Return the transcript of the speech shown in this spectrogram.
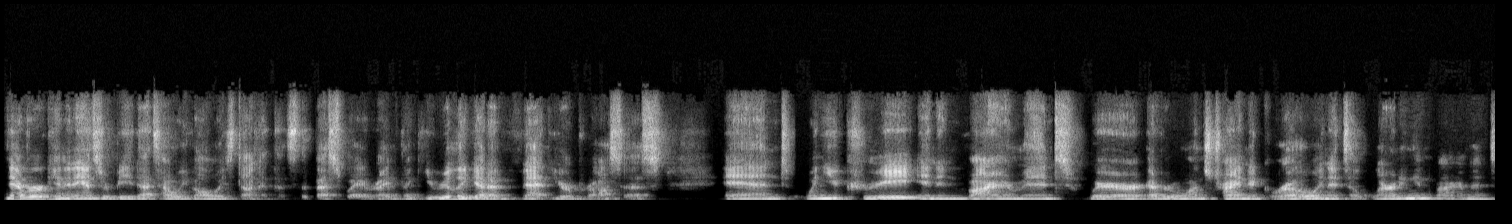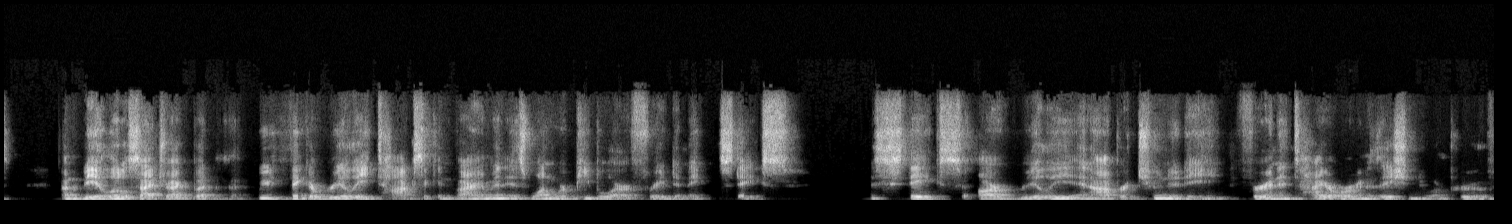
Never can an answer be that's how we've always done it. That's the best way right? Like you really got to vet your process. And when you create an environment where everyone's trying to grow and it's a learning environment i'm going to be a little sidetracked but we think a really toxic environment is one where people are afraid to make mistakes mistakes are really an opportunity for an entire organization to improve.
